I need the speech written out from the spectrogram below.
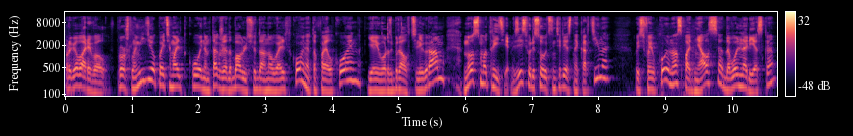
проговаривал в прошлом видео по этим альткоинам, также я добавлю сюда новый альткоин, это Filecoin, я его разбирал в Telegram, но смотрите, здесь вырисовывается интересная картина, то есть Filecoin у нас поднялся довольно резко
